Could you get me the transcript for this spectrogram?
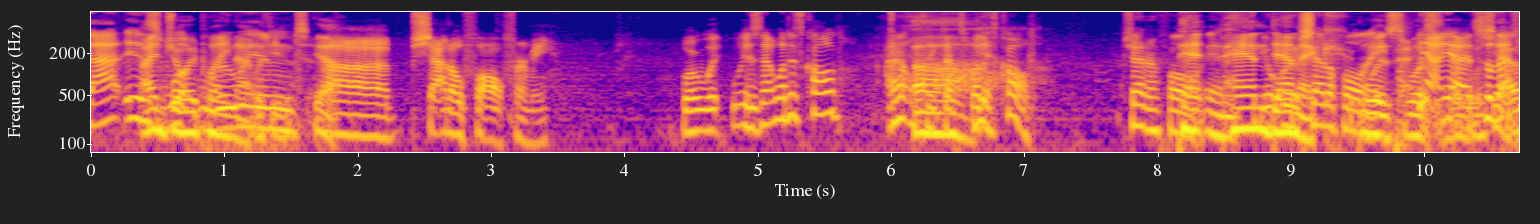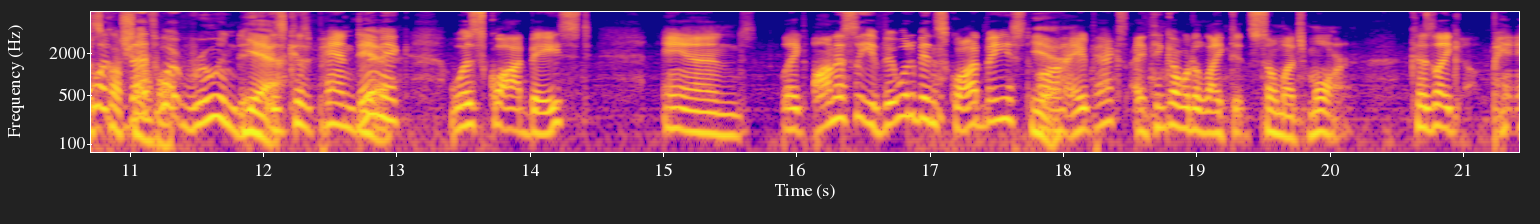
That is I enjoyed what playing that with you. ruined Yeah. uh, Shadowfall for me. Or is that what it's called? I don't think that's what Yeah. it's called. Shadowfall Pan- and Pandemic Shadowfall and was Apex. what- yeah, yeah. was- So that's was what called that's what ruined it. Yeah. Is because pandemic was squad based, and like honestly, if it would have been squad based Yeah. on Apex, I think I would have liked it so much more. Because like. Pa-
